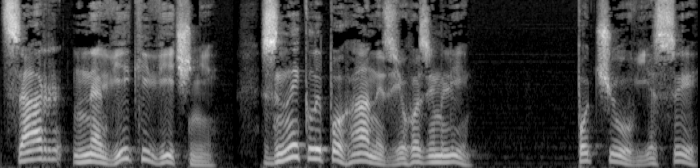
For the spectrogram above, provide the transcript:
цар навіки вічні, зникли погани з його землі. Почув єси,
